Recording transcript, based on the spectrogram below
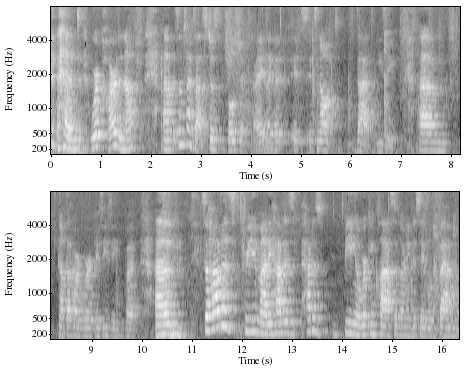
and work hard enough, um, but sometimes that's just bullshit, right? Like it, it's it's not that easy. Um, not that hard work is easy, but um, so how does for you, Maddie? How does how does being a working class and learning disabled femme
